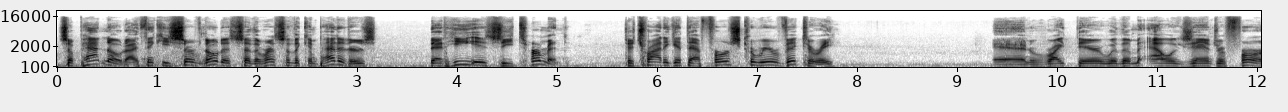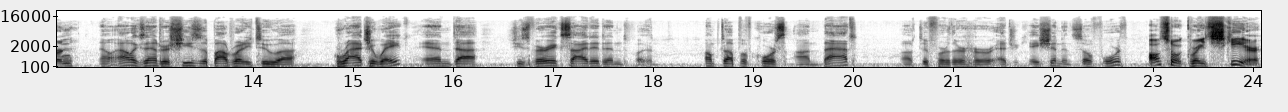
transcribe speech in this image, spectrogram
So Patnode, I think he served notice to the rest of the competitors that he is determined to try to get that first career victory. And right there with him, Alexandra Fern. Now, Alexandra, she's about ready to uh, graduate, and uh, she's very excited and uh, pumped up, of course, on that uh, to further her education and so forth. Also a great skier.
